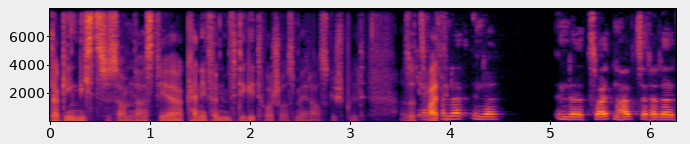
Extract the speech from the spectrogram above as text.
da ging nichts zusammen. Da hast du ja keine vernünftige Torchance mehr rausgespielt. Also Ja, zweite, fand, er in, der, in der zweiten Halbzeit hat er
